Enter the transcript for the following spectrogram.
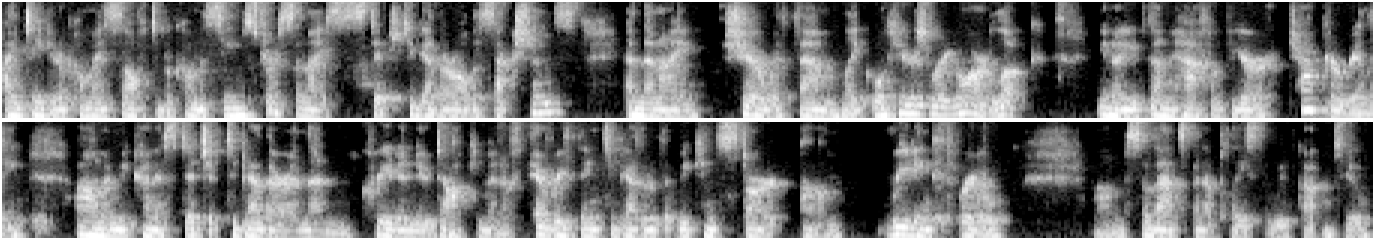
I take it upon myself to become a seamstress and I stitch together all the sections and then I share with them like, well, here's where you are, look, you know, you've done half of your chapter really. Um, and we kind of stitch it together and then create a new document of everything together that we can start um, reading through. Um, so that's been a place that we've gotten to.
